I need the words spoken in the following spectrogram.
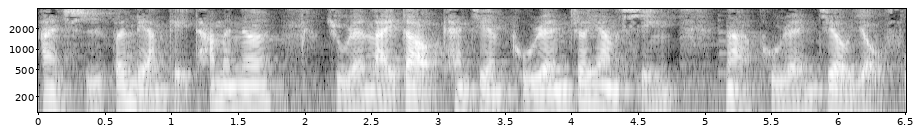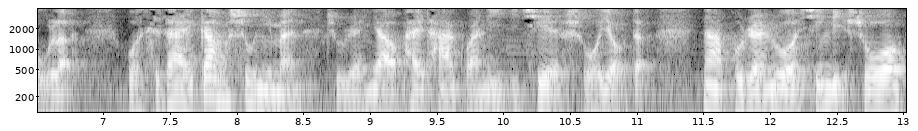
按时分粮给他们呢。主人来到，看见仆人这样行，那仆人就有福了。我实在告诉你们，主人要派他管理一切所有的。那仆人若心里说：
